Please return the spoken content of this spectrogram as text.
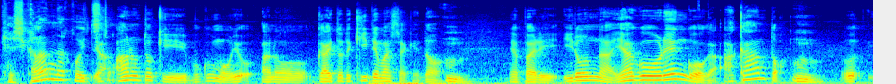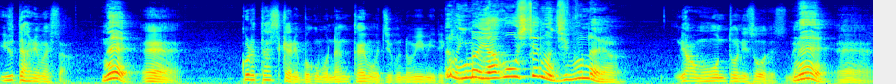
けしからんなこいいやつとあの時僕もよあの街頭で聞いてましたけど、うんやっぱりいろんな野合連合があかんと、うん。う言ってはりました。ね。ええ。これ確かに僕も何回も自分の耳で聞いてでも今野合してんの自分らやん。いやもう本当にそうですね。ね。え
